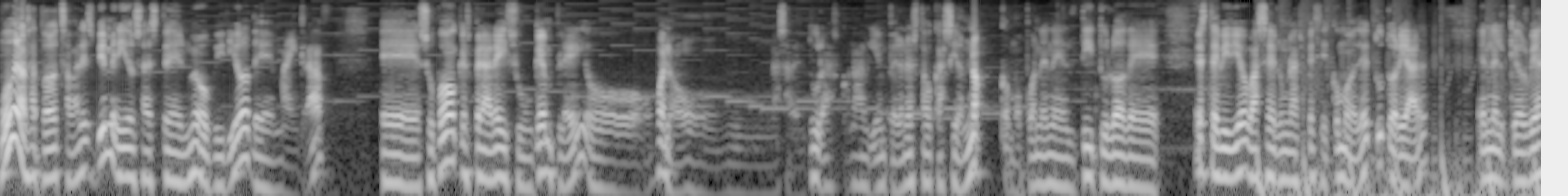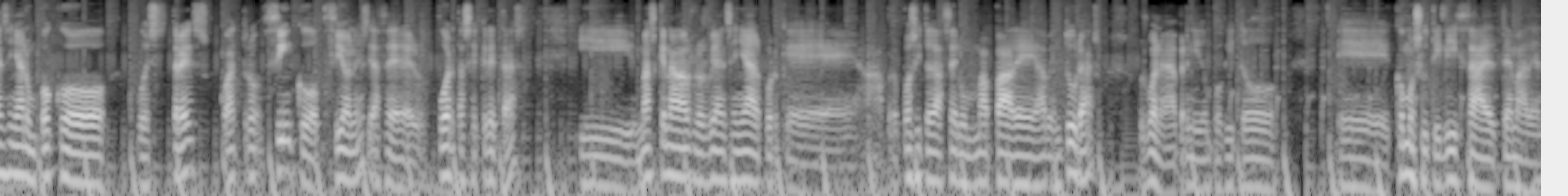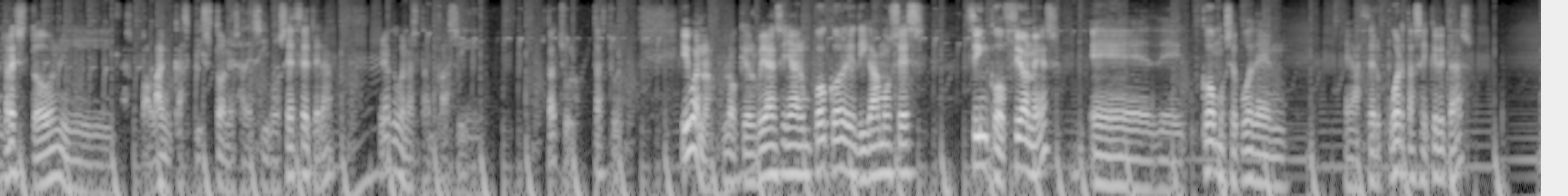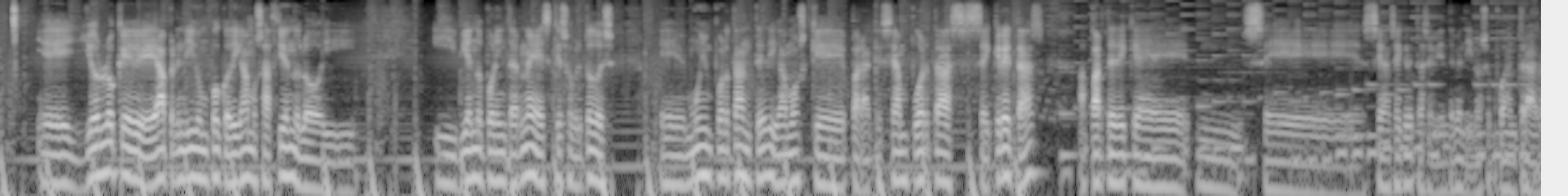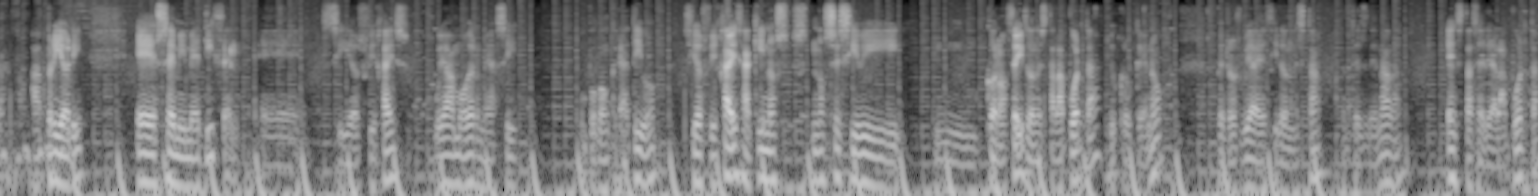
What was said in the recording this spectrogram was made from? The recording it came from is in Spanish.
Muy buenas a todos chavales, bienvenidos a este nuevo vídeo de Minecraft. Eh, supongo que esperaréis un gameplay o, bueno, unas aventuras con alguien, pero en esta ocasión no. Como pone en el título de este vídeo, va a ser una especie como de tutorial en el que os voy a enseñar un poco, pues 3, 4, 5 opciones de hacer puertas secretas. Y más que nada os los voy a enseñar porque a propósito de hacer un mapa de aventuras, pues bueno, he aprendido un poquito eh, cómo se utiliza el tema del redstone y las palancas, pistones, adhesivos, etcétera. Mira qué buena estampa, sí. Está chulo, está chulo. Y bueno, lo que os voy a enseñar un poco, eh, digamos, es cinco opciones eh, de cómo se pueden hacer puertas secretas. yo lo que he aprendido un poco, digamos, haciéndolo y, y viendo por internet es que sobre todo es eh, muy importante, digamos que para que sean puertas secretas, aparte de que mm, sean secretas evidentemente y no se pueda entrar a priori, eh, se mimeticen. Eh, si os fijáis, voy a moverme así, un poco en creativo. Si os fijáis, aquí no, no sé si mm, conocéis dónde está la puerta, yo creo que no, pero os voy a decir dónde está, antes de nada. Esta sería la puerta,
